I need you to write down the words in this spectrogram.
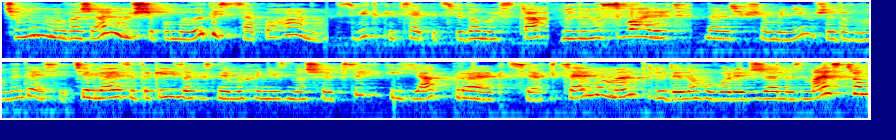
Чому ми вважаємо, що помилитись це погано? Звідки цей підсвідомий страх мене насвалять? Навіть якщо мені вже давно не 10. З'являється такий захисний механізм нашої психіки, як проекція. В цей момент людина говорить вже не з майстром,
